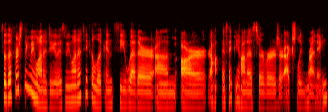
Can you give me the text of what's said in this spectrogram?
So the first thing we want to do is we want to take a look and see whether um, our SAP HANA servers are actually running.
